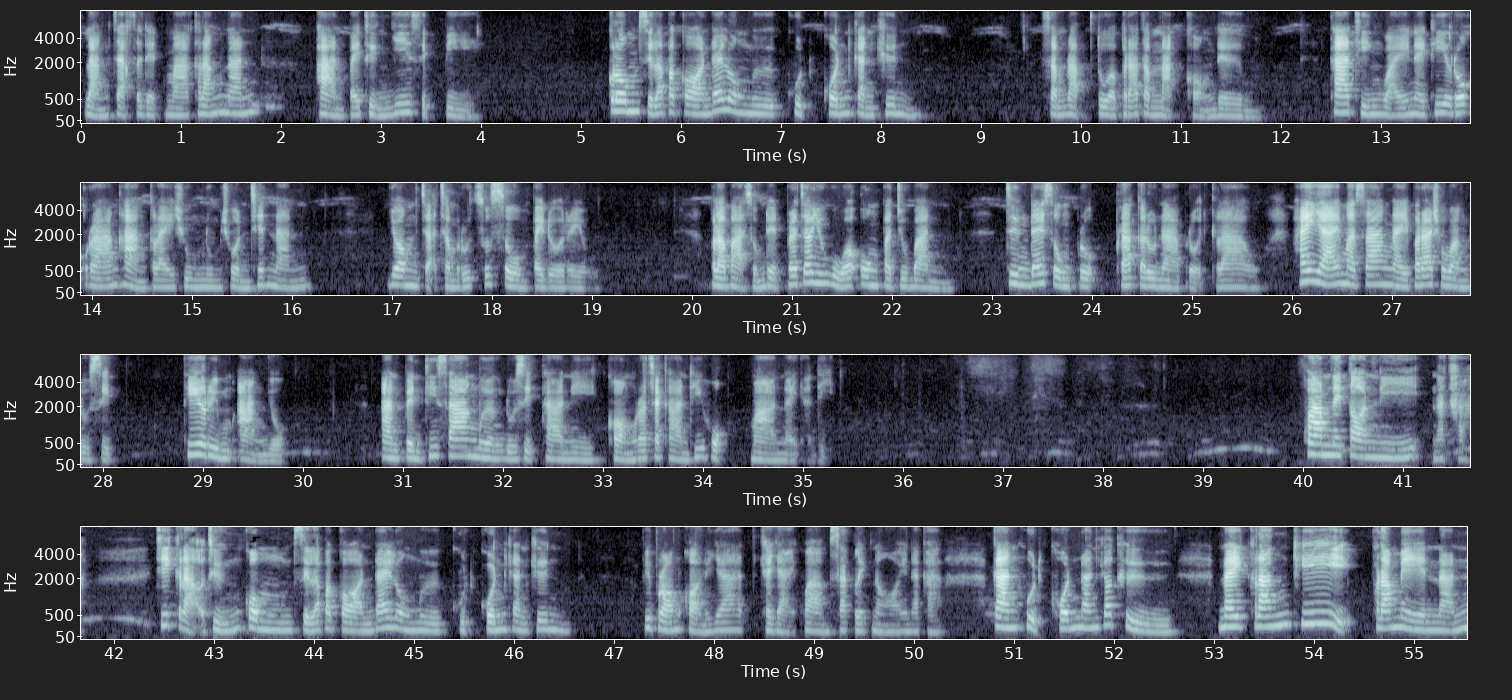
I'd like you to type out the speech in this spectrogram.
หลังจากเสด็จมาครั้งนั้น ผ่านไปถึง 20 ปี กรมศิลปากรได้ลงมือขุดค้นกันขึ้น สำหรับตัวพระตำหนักของเดิม ถ้าทิ้งไว้ในที่รกร้างห่างไกลชุมนุมชนเช่นนั้น ย่อมจะชำรุดทรุดโทรมไปโดยเร็ว พระบาทสมเด็จพระเจ้าอยู่หัวองค์ปัจจุบัน จึงได้ทรงพระกรุณาโปรดเกล้า ให้ย้ายมาสร้างในพระราชวังดุสิตที่ริมอ่างยก อันเป็นที่สร้างเมืองดุสิตธานีของรัชกาลที่ 6 มาในอดีต ความในตอนนี้นะคะ ที่กล่าวถึงกรมศิลปากรได้ลงมือขุดค้นกันขึ้น พี่พร้อมขออนุญาตขยายความสักเล็กน้อยนะคะ การขุดค้นนั้นก็คือ ในครั้งที่พระเมนนั้น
